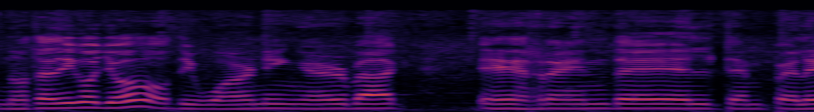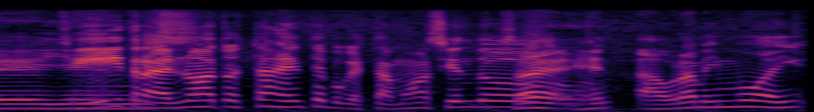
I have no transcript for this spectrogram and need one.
No te digo yo, The Warning, Airbag, eh, Render, Temple. Sí, traernos a toda esta gente porque estamos haciendo... O sea, gen- ahora mismo hay,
